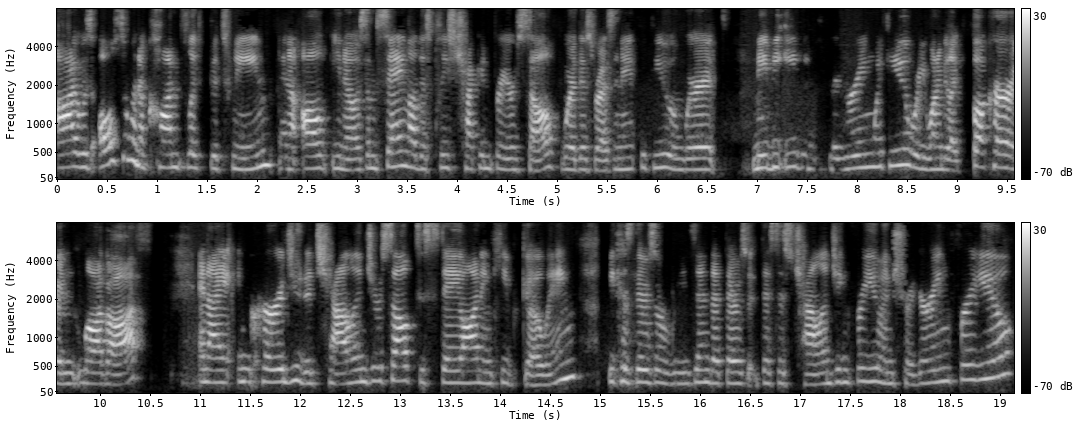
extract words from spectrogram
I was also in a conflict between, and I'll, you know, as I'm saying all this, please check in for yourself where this resonates with you and where it's maybe even triggering with you, where you want to be like, fuck her and log off And I encourage you to challenge yourself to stay on and keep going because there's a reason that there's this is challenging for you and triggering for you.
